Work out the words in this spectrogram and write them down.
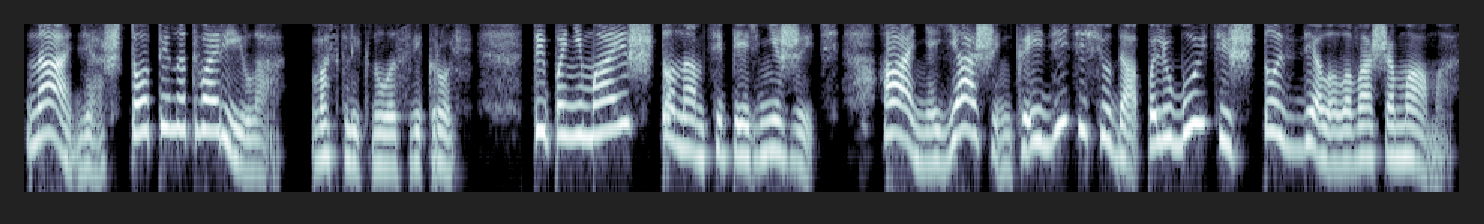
«Надя, что ты натворила?» Воскликнула свекровь. Ты понимаешь, что нам теперь не жить? Аня, Яшенька, идите сюда, полюбуйтесь, что сделала ваша мама.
